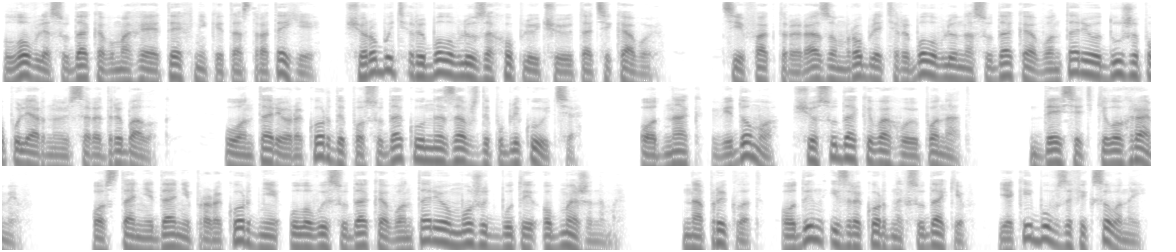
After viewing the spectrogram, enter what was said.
Ловля судака вимагає техніки та стратегії, що робить риболовлю захоплюючою та цікавою. Ці фактори разом роблять риболовлю на судака в Онтаріо дуже популярною серед рибалок. У Онтаріо рекорди по судаку не завжди публікуються. Однак відомо, що судаки вагою понад 10 кілограмів. Останні дані про рекордні улови судака в Онтаріо можуть бути обмеженими. Наприклад, один із рекордних судаків, який був зафіксований,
